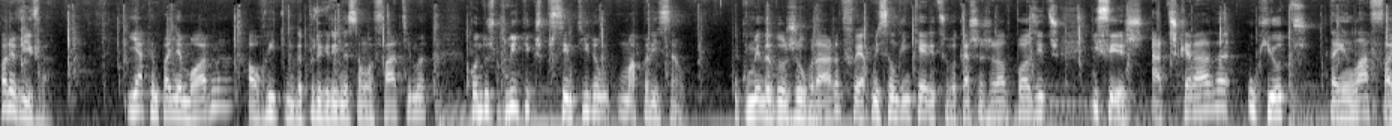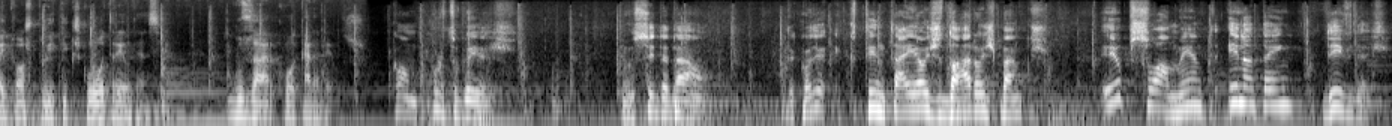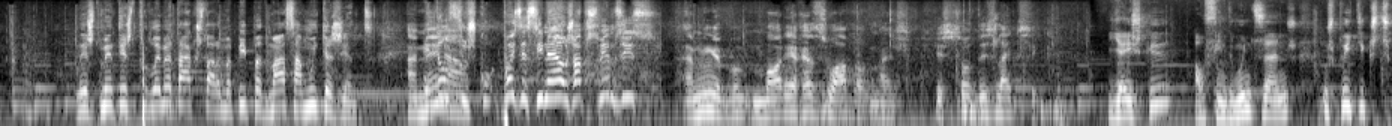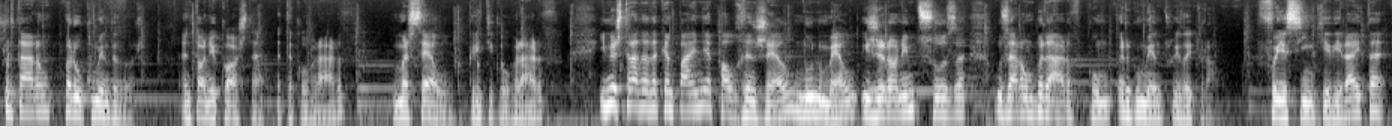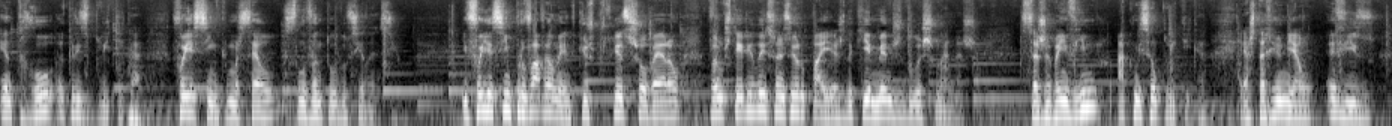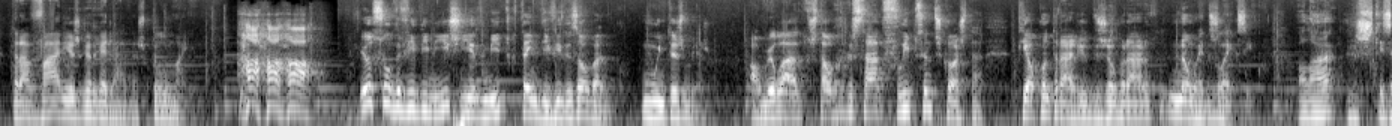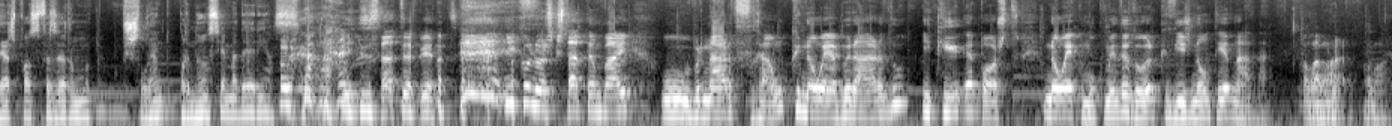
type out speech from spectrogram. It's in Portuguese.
Ora viva! E a campanha morna, ao ritmo da peregrinação a Fátima, quando os políticos pressentiram uma aparição. O comendador João Berardo foi à Comissão de Inquérito sobre a Caixa Geral de Depósitos e fez, à descarada, o que outros têm lá feito aos políticos com outra elegância: gozar com a cara deles. Como português, um cidadão de coisa que tentei ajudar os bancos. Eu pessoalmente e não tenho dívidas. Neste momento este problema está a custar uma pipa de massa a muita gente. A mim então não. se os... Pois assim não, já percebemos isso. A minha memória é razoável, mas eu sou disléxico. E eis que, ao fim de muitos anos, os políticos despertaram para o comendador. António Costa atacou Berardo, Marcelo criticou Berardo, e na estrada da campanha, Paulo Rangel, Nuno Melo e Jerónimo de Sousa usaram Berardo como argumento eleitoral. Foi assim que a direita enterrou a crise política. Foi assim que Marcelo se levantou do silêncio. E foi assim, provavelmente, que os portugueses souberam que vamos ter eleições europeias daqui a menos de duas semanas. Seja bem-vindo à Comissão Política. Esta reunião, aviso, terá várias gargalhadas pelo meio. Eu sou o David Inês e admito que tenho dívidas ao banco. Muitas mesmo. Ao meu lado está o regressado Filipe Santos Costa, que, ao contrário de João Berardo, não é disléxico. Olá, mas se quiseres posso fazer uma excelente pronúncia madeirense. Exatamente. E connosco está também o Bernardo Ferrão, que não é Berardo e que, aposto, não é como o comendador que diz não ter nada. Olá, Bernardo. Olá.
